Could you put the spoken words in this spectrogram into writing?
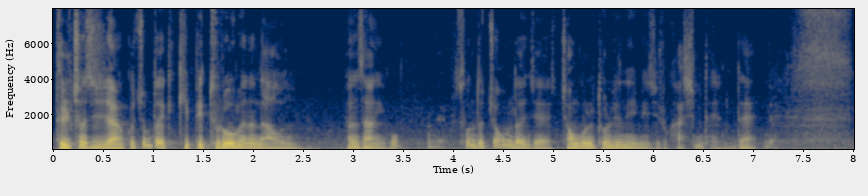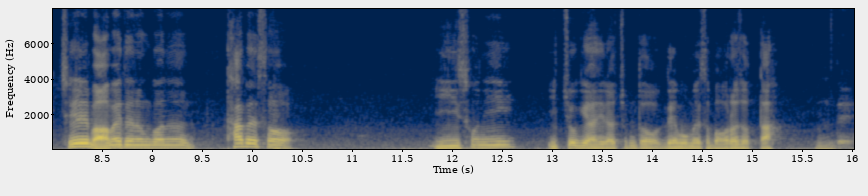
들쳐지지 않고 좀더 이렇게 깊이 들어오면 나오는 현상이고 네. 손도 조금 더 이제 전구를 돌리는 이미지로 가시면 되는데 네. 제일 마음에 드는 거는 탑에서 이 손이 이쪽이 아니라 좀 더 내 몸에서 멀어졌다. 음. 네.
